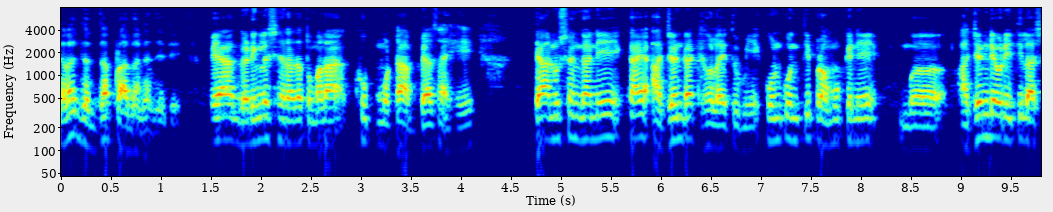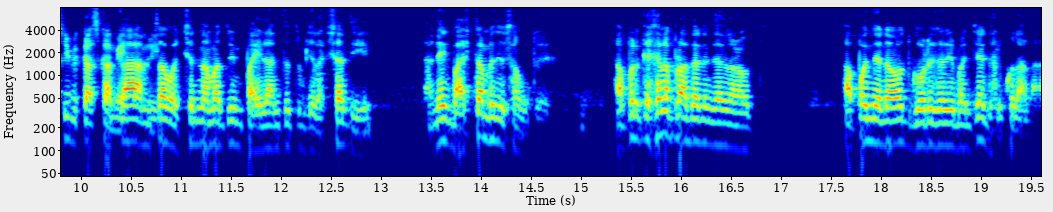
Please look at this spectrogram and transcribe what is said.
त्याला जनता प्राधान्य देते. या गडिंग्लज शहराचा तुम्हाला खूप मोठा अभ्यास आहे. त्या अनुषंगाने काय अजेंडा ठेवलाय तुम्ही? कोणकोणती प्रामुख्याने अजेंड्यावर येतील अशी विकास कामे? आमचा वचननामा तुम्ही पाहिल्यानंतर तुमच्या लक्षात येईल. अनेक भाषणामध्ये सांगतोय. आपण कशाला प्राधान्य देणार आहोत? आपण देणार आहोत गोरगरिबांच्या घरकुलाला.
